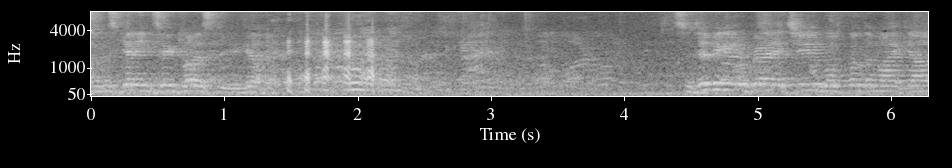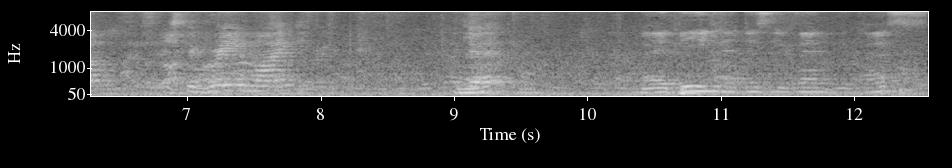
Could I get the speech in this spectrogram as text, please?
I was getting too close to you, go. Certificate of gratitude, we'll put the mic up. It's the green mic. Okay. By being at this event with us,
